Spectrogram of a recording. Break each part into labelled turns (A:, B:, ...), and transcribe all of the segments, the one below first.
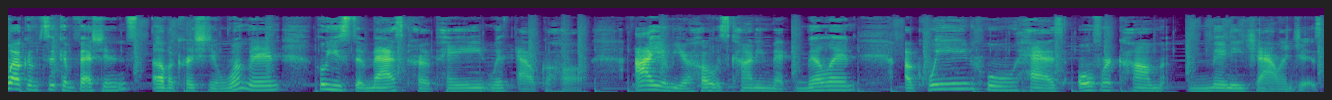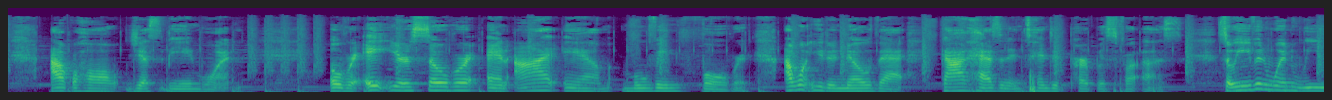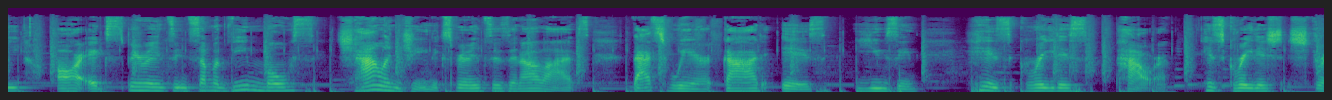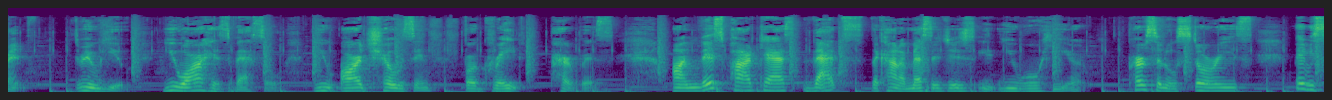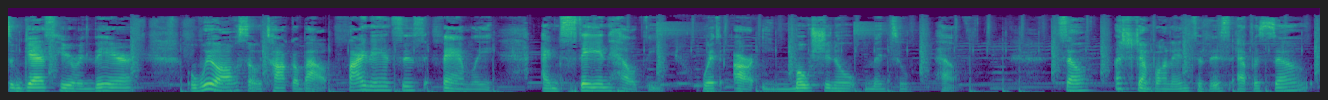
A: Welcome to Confessions of a Christian Woman who used to mask her pain with alcohol. I am your host, Connie McMillan, a queen who has overcome many challenges, alcohol just being one. Over eight years sober, and I am moving forward. I want you to know that God has an intended purpose for us. So even when we are experiencing some of the most challenging experiences in our lives, that's where God is using his greatest power, his greatest strength through you. You are his vessel. You are chosen for great purpose. On this podcast, that's the kind of messages you will hear personal stories, maybe some guests here and there. We'll also talk about finances, family, and staying healthy with our emotional mental health. So let's jump on into this episode.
